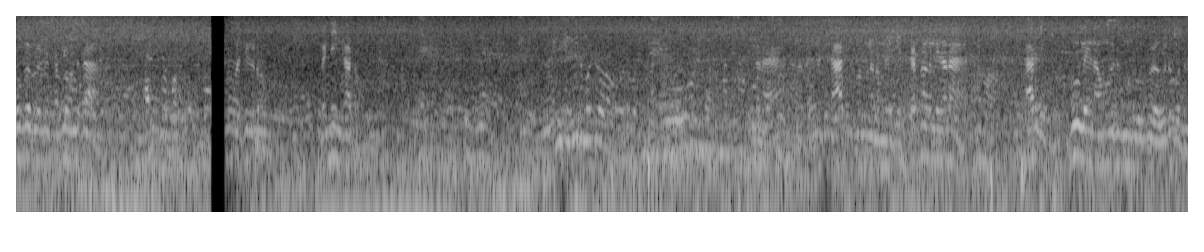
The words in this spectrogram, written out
தூக்கத்தில் சப்ளை வந்துட்டா? இன்னும் வச்சுக்கிட்டோம் பெண்டிங் காட்டும். சார்ஜ் பண்ணல நம்ம இங்கே சேப்பாங்கல்லி தானே? சார்ஜ் ப்ளூ லைன் அவங்க வீட்டுக்கு கொண்டு விட்டு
